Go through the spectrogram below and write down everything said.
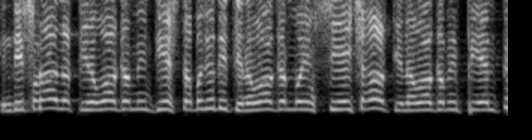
hindi po, Sana tinawagan mo yung DSWD, tinawagan mo yung CHR, tinawagan mo yung PNP.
